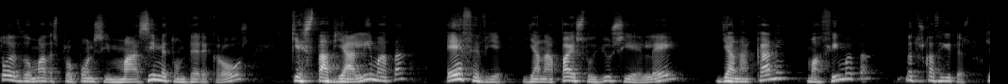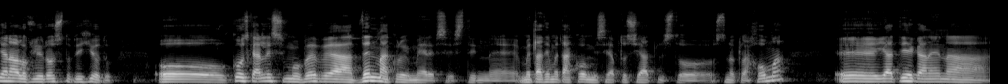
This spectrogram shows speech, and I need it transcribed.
8 εβδομάδες προπόνηση μαζί με τον Derek Rose και στα διαλύματα έφευγε για να πάει στο UCLA για να κάνει μαθήματα με τους καθηγητές του. Για να ολοκληρώσει το πτυχίο του. Ο coach Καλέσιμο βέβαια δεν μακροημέρευσε στην, ε, μετά τη μετακόμιση από το Seattle στο, στην Οκλαχώμα ε, γιατί έκανε ένα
